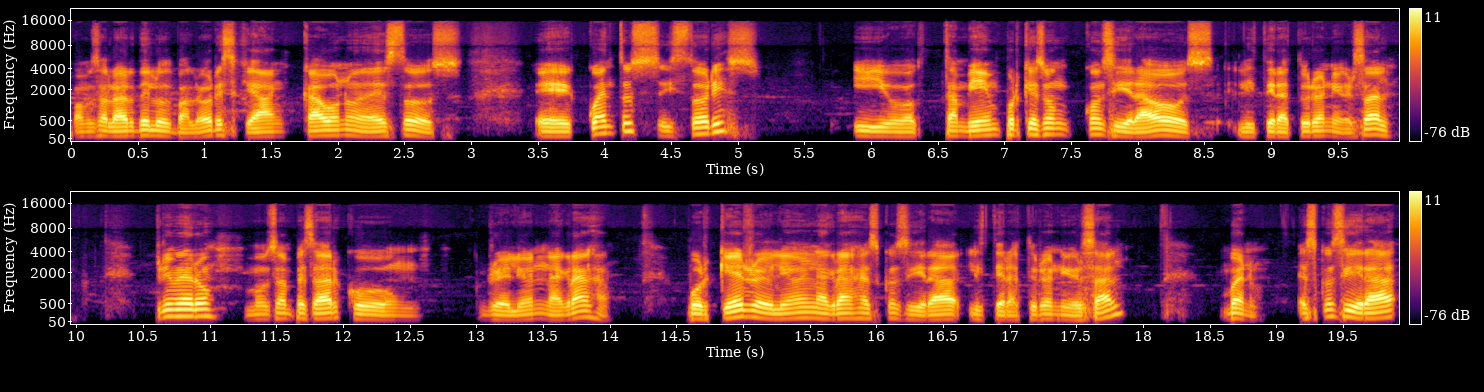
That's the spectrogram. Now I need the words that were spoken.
vamos a hablar de los valores que dan cada uno de estos eh, cuentos e historias y también por qué son considerados literatura universal. Primero, vamos a empezar con Rebelión en la Granja. ¿Por qué Rebelión en la Granja es considerada literatura universal? Bueno, es considerada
